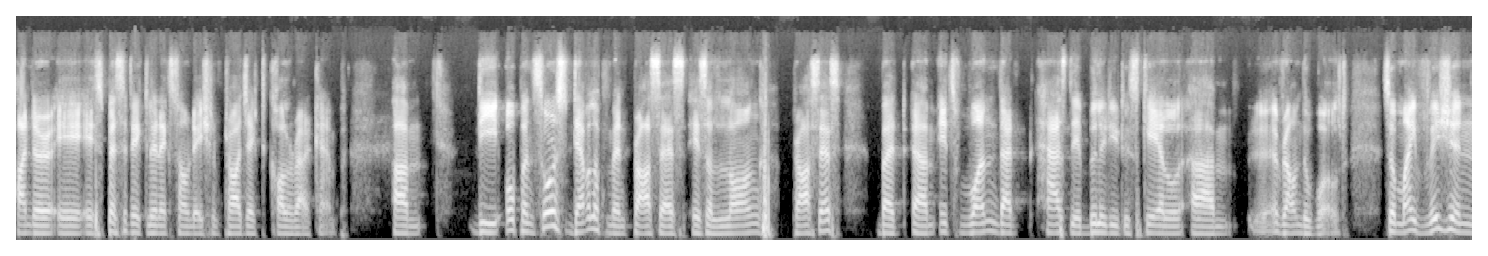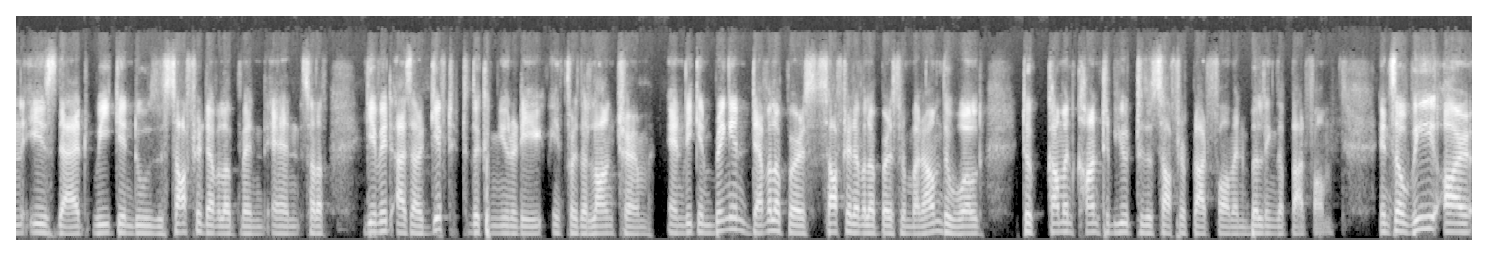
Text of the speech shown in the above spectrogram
under a, a specific Linux Foundation project called RareCamp. Um, the open source development process is a long process but um, it's one that has the ability to scale um, around the world. So my vision is that we can do the software development and sort of give it as our gift to the community for the long term, and we can bring in developers, software developers from around the world to come and contribute to the software platform and building the platform. And so we are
